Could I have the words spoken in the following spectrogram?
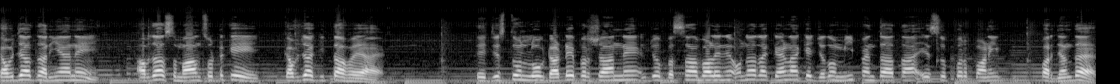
ਕਬਜ਼ਾਧਾਰੀਆਂ ਨੇ ਆਪਦਾ ਸਮਾਨ ਸੁੱਟ ਕੇ ਕਬਜ਼ਾ ਕੀਤਾ ਹੋਇਆ ਹੈ। ਤੇ ਜਿਸ ਤੋਂ ਲੋਕ ਡਾਢੇ ਪਰੇਸ਼ਾਨ ਨੇ, ਜੋ ਬੱਸਾਂ ਵਾਲੇ ਨੇ, ਉਹਨਾਂ ਦਾ ਕਹਿਣਾ ਕਿ ਜਦੋਂ ਮੀਂਹ ਪੈਂਦਾ ਤਾਂ ਇਸ ਉੱਪਰ ਪਾਣੀ ਭਰ ਜਾਂਦਾ ਹੈ।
